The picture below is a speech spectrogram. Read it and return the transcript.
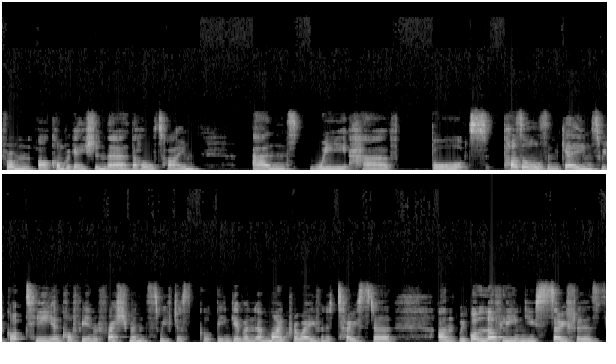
from our congregation there the whole time. And we have bought puzzles and games. We've got tea and coffee and refreshments. We've just got, been given a microwave and a toaster. Um, we've got lovely new sofas.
